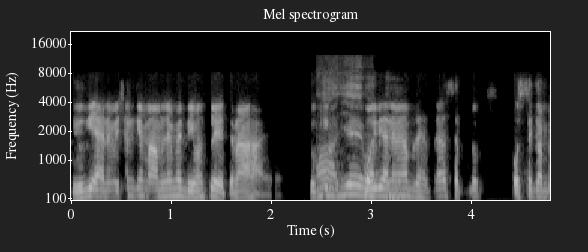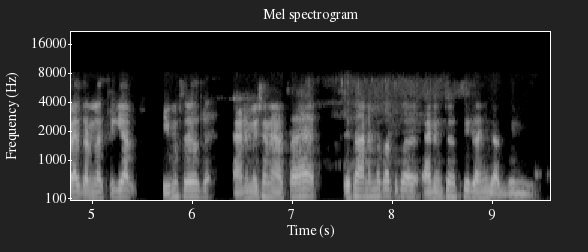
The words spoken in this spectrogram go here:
क्योंकि एनिमेशन के मामले में डीमन स्लेयर इतना हाई है क्योंकि हाँ कोई भी तो एनिमे है। अब रहता है सब लोग उससे कंपेयर करने लगते हैं कि यार डीमन स्लेयर एनिमेशन ऐसा है इस एनिमे का तो एनिमेशन से कहीं लग ही नहीं रहा।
